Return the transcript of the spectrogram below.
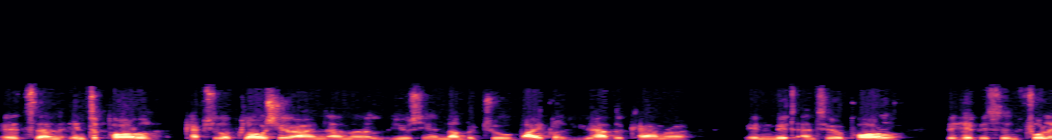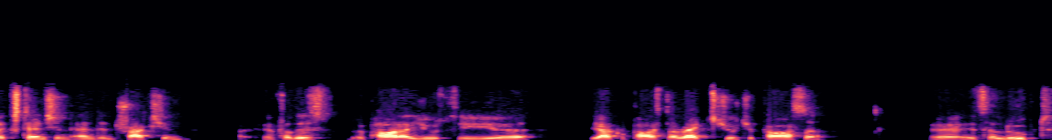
It's an interportal capsular closure and I'm uh, using a number two Vicryl. You have the camera in mid anterior portal. The hip is in full extension and in traction and for this part, I use the uh, the Acropass Direct suture passer. Uh, it's a looped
